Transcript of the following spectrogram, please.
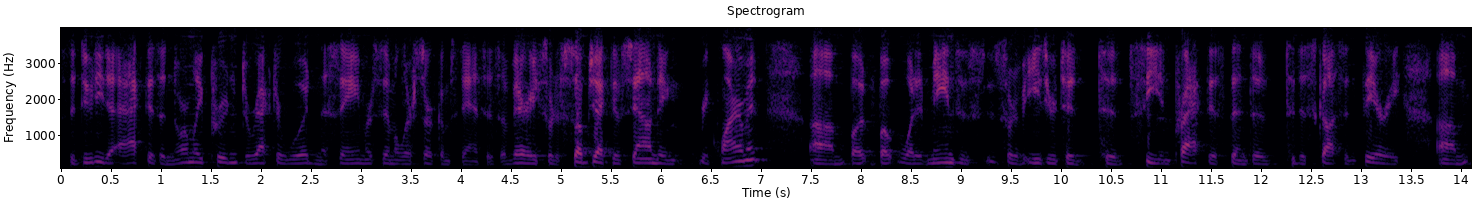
is the duty to act as a normally prudent director would in the same or similar circumstances. A very sort of subjective sounding requirement, um, but what it means is sort of easier to see in practice than to discuss in theory. Um,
